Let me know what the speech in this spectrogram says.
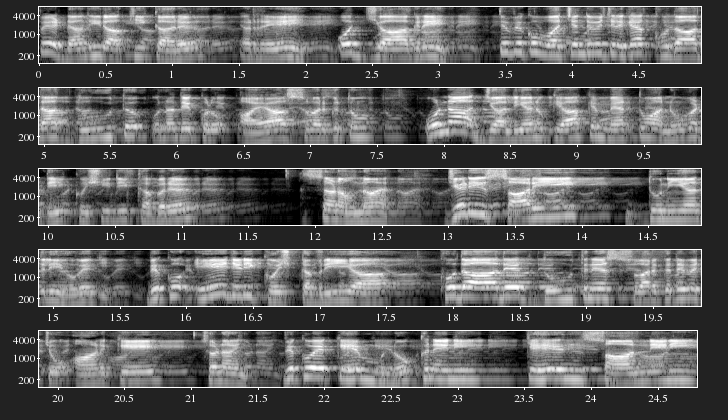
ਭੇਡਾਂ ਦੀ ਰਾਖੀ ਕਰ ਰਹੇ, ਉਹ ਜਾਗ ਰਹੇ। ਤੇ ਵੇਖੋ, ਵਚਨ ਦੇ ਵਿੱਚ ਲਿਖਿਆ, ਖੁਦਾ ਦਾ ਦੂਤ ਉਹਨਾਂ ਦੇ ਕੋਲ ਆਇਆ ਸਵਰਗ ਤੋਂ। ਉਹਨਾਂ ਜਾਲੀਆਂ ਨੂੰ ਕਿਹਾ ਕਿ ਮੈਂ ਤੁਹਾਨੂੰ ਵੱਡੀ ਖੁਸ਼ੀ ਦੀ ਖਬਰ ਸੁਣਾਉਣਾ ਹੈ, ਜਿਹੜੀ ਸਾਰੀ ਦੁਨੀਆ ਦੇ ਲਈ ਹੋਵੇਗੀ। ਵੇਖੋ, ਇਹ ਜਿਹੜੀ ਖੁਸ਼ਖਬਰੀ ਆ, ਖੁਦਾ ਦੇ ਦੂਤ ਨੇ ਸਵਰਗ ਦੇ ਵਿੱਚੋਂ ਆਣ ਕੇ ਸੁਣਾਈ। ਵੇਖੋ, ਇਹ ਕਿਸੇ ਮਨੁੱਖ ਨੇ ਨਹੀਂ ਕਿਸੇ ਇਨਸਾਨ ਨੇ ਨਹੀਂ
